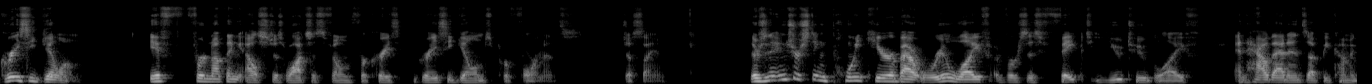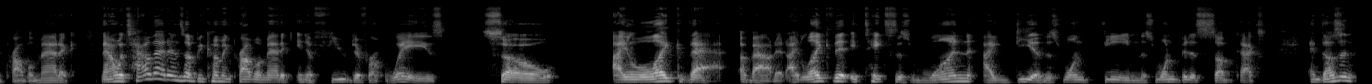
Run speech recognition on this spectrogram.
Gracie Gillam. If for nothing else, just watch this film for Gracie Gillam's performance. Just saying. There's an interesting point here about real life versus faked YouTube life and how that ends up becoming problematic. Now, it's how that ends up becoming problematic in a few different ways. So, I like that about it. I like that it takes this one idea, this one theme, this one bit of subtext, and doesn't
